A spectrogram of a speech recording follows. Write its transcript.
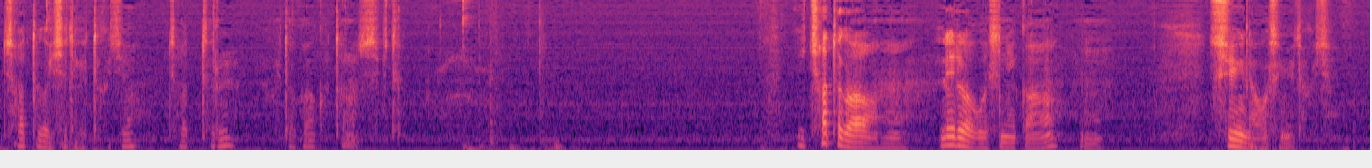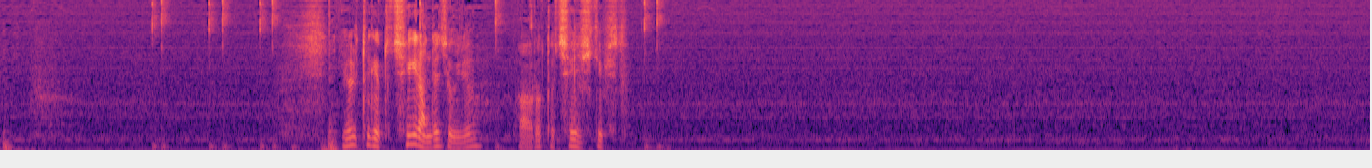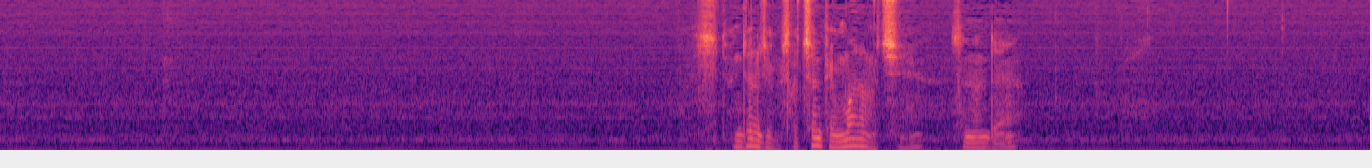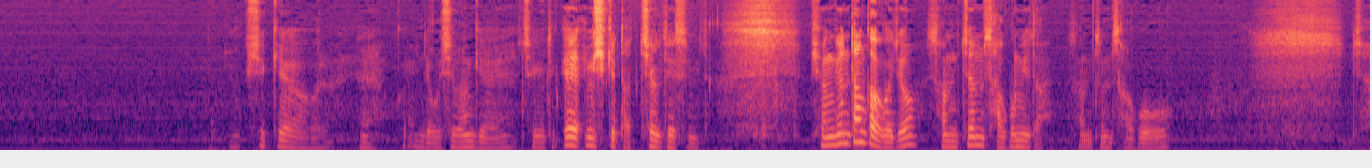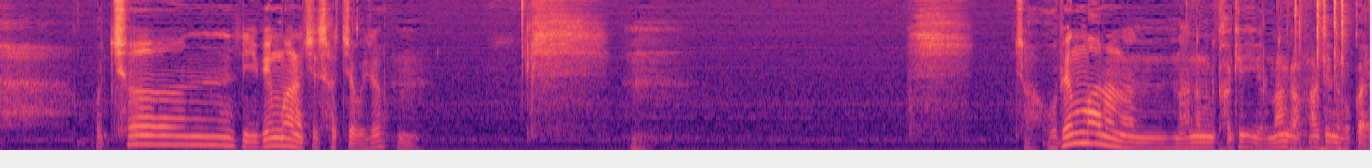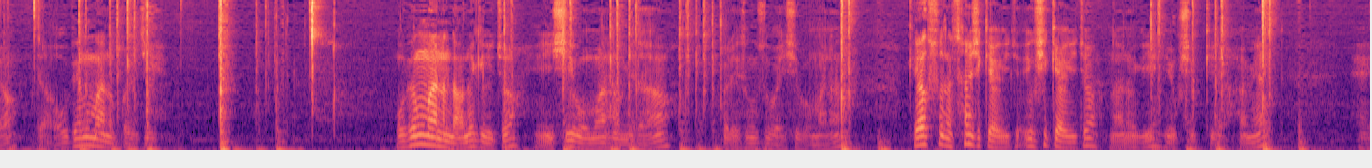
차트가 있어야 되겠다. 그죠? 차트를 여기다가 갖다 놓습니다. 이 차트가 예, 내려가고 있으니까, 음, 수익이 나고 있습니다. 그죠? 12개 또 체결 안 되죠, 그죠? 바로 또 체결 시킵시다. 현재는 지금 4,100만원어치 썼는데 60계약을 네, 그 이제 51개에 체결 예, 60개 다 체결됐습니다. 평균 단가 그죠? 3.49입니다. 3.49 자, 5,200만 원치 샀죠 그죠? 음. 음. 자, 500만원은 나는 가격이 얼마인가 확인해 볼까요? 자, 500만원 벌기. 500만원 나누기 그죠? 25만 합니다. 거래 성수가 25만원. 계약수는 30계약이죠? 60계약이죠? 나누기 60계약 하면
